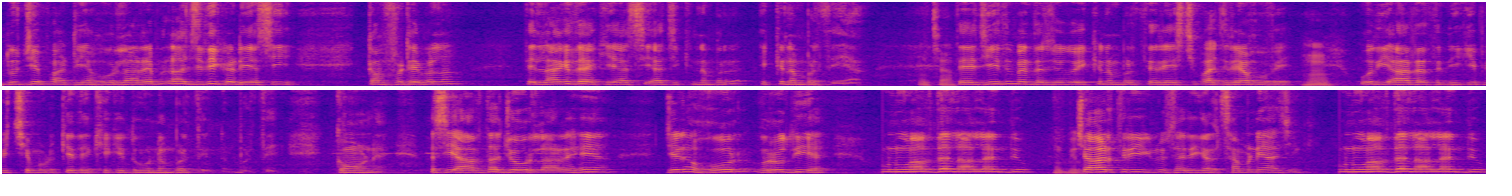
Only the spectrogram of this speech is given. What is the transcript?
ਦੂਜੇ ਪਾਰਟੀਆਂ ਹੋਰ ਲਾ ਰਹੇ ਪਰ ਅੱਜ ਦੀ ਘੜੀ ਅਸੀਂ ਕੰਫਰਟੇਬਲ ਹਾਂ ਤੇ ਲੱਗਦਾ ਕਿ ਅਸੀਂ ਅੱਜ ਇੱਕ ਨੰਬਰ ਇੱਕ ਨੰਬਰ ਤੇ ਆ ਤੇ ਜੀਤ ਮਹਿੰਦਰ ਜਦੋਂ ਇੱਕ ਨੰਬਰ ਤੇ ਰੇਸ 'ਚ ਭੱਜ ਰਿਹਾ ਹੋਵੇ ਉਹਦੀ ਆਦਤ ਨਹੀਂ ਕਿ ਪਿੱਛੇ ਮੁੜ ਕੇ ਦੇਖੇ ਕਿ ਦੋ ਨੰਬਰ ਤਿੰਨ ਨੰਬਰ ਤੇ ਕੌਣ ਹੈ। ਅਸੀਂ ਆਪ ਦਾ ਜ਼ੋਰ ਲਾ ਰਹੇ ਹਾਂ ਜਿਹੜਾ ਹੋਰ ਵਿਰੋਧੀ ਹੈ ਉਹਨੂੰ ਆਪ ਦਾ ਲਾ ਲੈਣ ਦਿਓ। 4 ਤਰੀਕ ਨੂੰ ਸਾਰੀ ਗੱਲ ਸਾਹਮਣੇ ਆ ਜਾਏਗੀ। ਉਹਨੂੰ ਆਪ ਦਾ ਲਾ ਲੈਣ ਦਿਓ।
